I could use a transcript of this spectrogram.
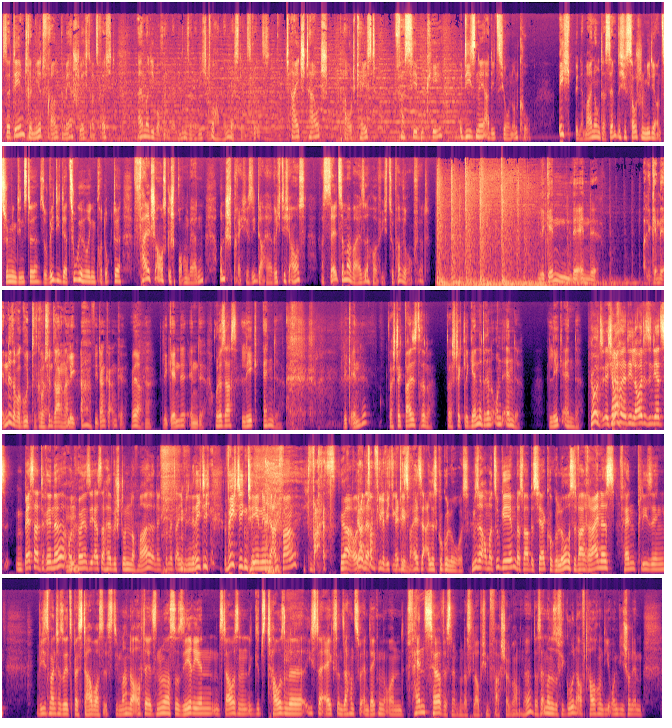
Seitdem trainiert Frank mehr schlecht als recht, einmal die Woche in Berlin seine nicht vorhandenen Wrestling-Skills. Teich Touch, Podcast, Fassé Bouquet, Disney Addition und Co. Ich bin der Meinung, dass sämtliche Social Media und Streamingdienste sowie die dazugehörigen Produkte falsch ausgesprochen werden und spreche sie daher richtig aus, was seltsamerweise häufig zu Verwirrung führt. Legendeende. Ah, Legende Ende ist aber gut, das kann man schön sagen, ne? Leg ah, wie danke Anke. Ja. Legende Ende. Oder sagst Leg Ende. Legende? Da steckt beides drin. Da steckt Legende drin und Ende. Leg Ende. Gut, ich hoffe, die Leute sind jetzt besser drinne und hören jetzt die erste halbe Stunde nochmal und dann können wir jetzt eigentlich mit den richtig wichtigen Themen nämlich anfangen. Was? Ja, oder? Wir haben schon viele wichtige Ja, das Themen. war jetzt ja alles Kokolores. Müssen wir auch mal zugeben, das war bisher Kokolores. Es war reines Fan-Pleasing wie es manchmal so jetzt bei Star Wars ist. Die machen doch auch da jetzt nur noch so Serien in Star Wars und dann gibt es tausende Easter Eggs und Sachen zu entdecken und Fanservice nennt man das, glaube ich, im Fachjargon. Ne? Dass da immer nur so Figuren auftauchen, die irgendwie schon im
